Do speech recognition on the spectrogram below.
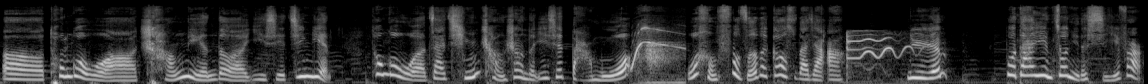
呃，通过我常年的一些经验。”通过我在情场上的一些打磨，我很负责的告诉大家啊，女人不答应做你的媳妇儿，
